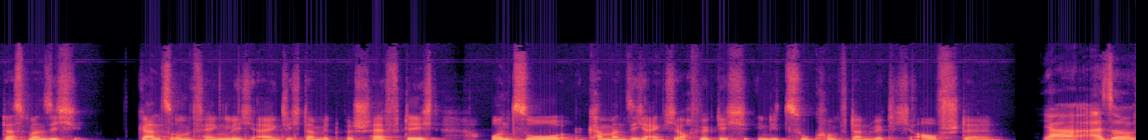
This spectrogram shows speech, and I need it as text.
dass man sich ganz umfänglich eigentlich damit beschäftigt und so kann man sich eigentlich auch wirklich in die Zukunft dann wirklich aufstellen. Ja, also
